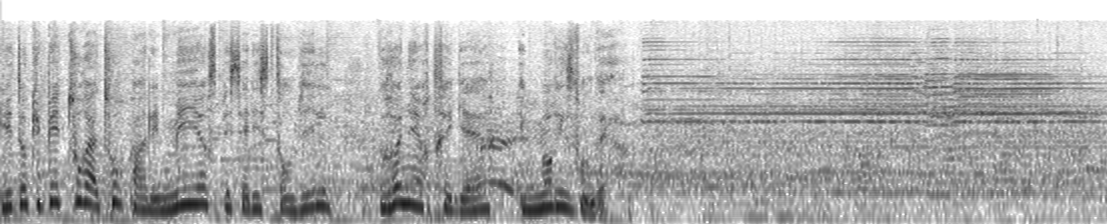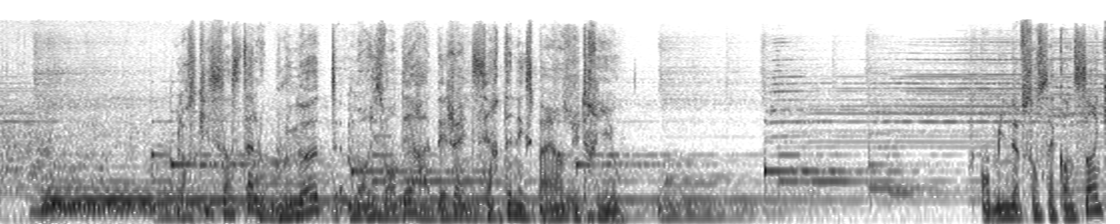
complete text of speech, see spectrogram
il est occupé tour à tour par les meilleurs spécialistes en ville, René Urtreger et Maurice Vander. Lorsqu'il s'installe au Blue Note, Maurice Vander a déjà une certaine expérience du trio. En 1955,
